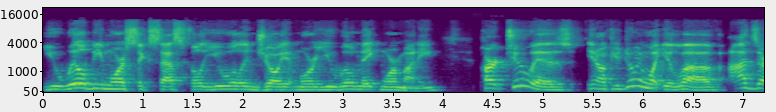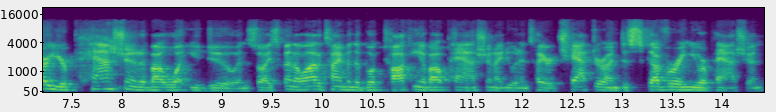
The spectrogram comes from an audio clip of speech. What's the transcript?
you will be more successful, you will enjoy it more, you will make more money. Part two is, you know, if you're doing what you love, odds are you're passionate about what you do. And so I spend a lot of time in the book talking about passion. I do an entire chapter on discovering your passion. And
